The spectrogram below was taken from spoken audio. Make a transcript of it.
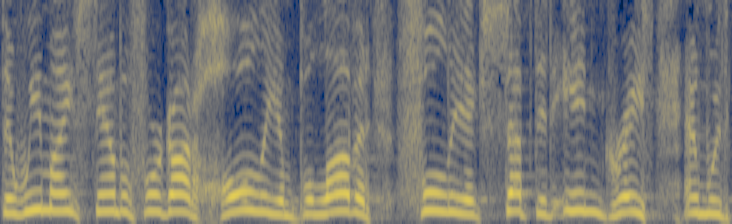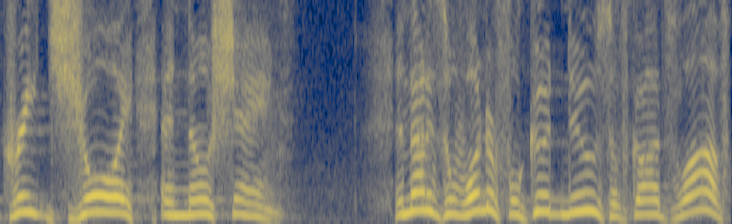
that we might stand before God holy and beloved, fully accepted in grace and with great joy and no shame. And that is the wonderful good news of God's love.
